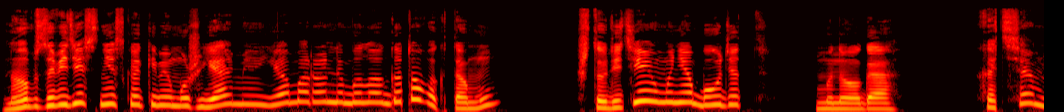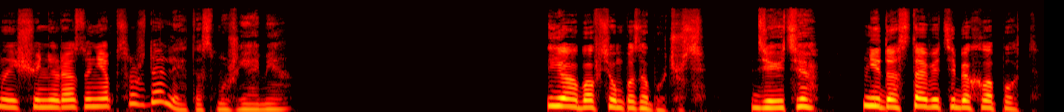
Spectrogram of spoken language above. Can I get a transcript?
Но, обзаведясь несколькими мужьями, я морально была готова к тому, что детей у меня будет много. Хотя мы еще ни разу не обсуждали это с мужьями. Я обо всем позабочусь. Дети не доставят тебе хлопот.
